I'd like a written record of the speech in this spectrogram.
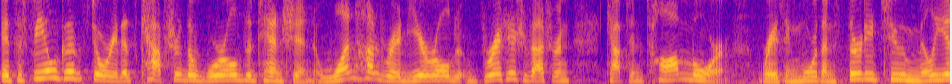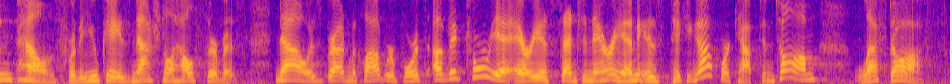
It's a feel good story that's captured the world's attention. 100 year old British veteran Captain Tom Moore raising more than 32 million pounds for the UK's National Health Service. Now, as Brad McLeod reports, a Victoria area centenarian is picking up where Captain Tom left off.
